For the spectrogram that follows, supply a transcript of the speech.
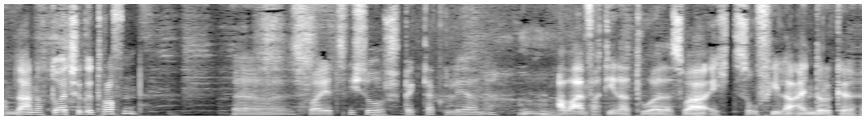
haben da noch Deutsche getroffen. Äh, Es war jetzt nicht so spektakulär, ne? Aber einfach die Natur, das war echt so viele Eindrücke.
